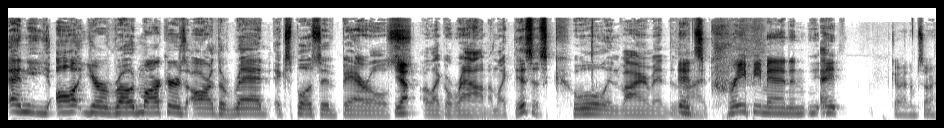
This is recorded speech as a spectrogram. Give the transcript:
and y- all your road markers are the red explosive barrels. Yep. Are like around. I'm like, this is cool environment design. It's creepy, man, and it. Go ahead. I'm sorry.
